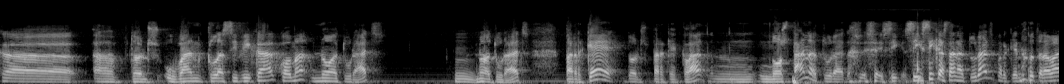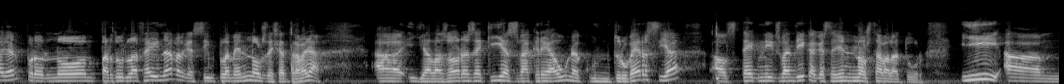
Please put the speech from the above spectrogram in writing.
que eh, doncs, ho van classificar com a no aturats Mm. No aturats. Per què? Doncs perquè, clar, no estan aturats. Sí, sí, sí que estan aturats perquè no treballen, però no han perdut la feina perquè simplement no els deixen treballar. Uh, I aleshores aquí es va crear una controvèrsia. Els tècnics van dir que aquesta gent no estava a l'atur. I, uh,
